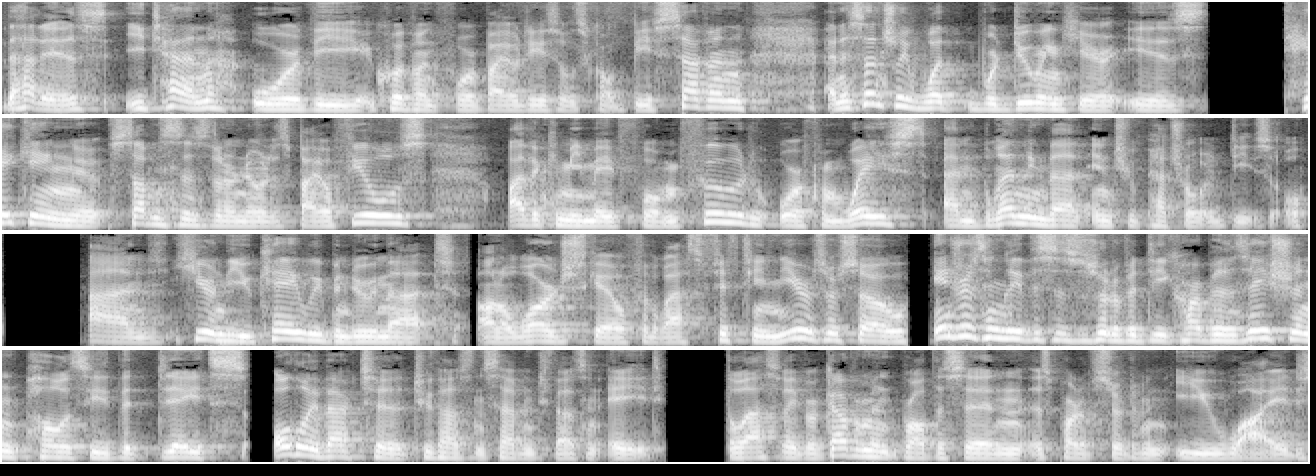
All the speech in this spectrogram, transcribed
that is E10, or the equivalent for biodiesel is called B7. And essentially what we're doing here is taking substances that are known as biofuels, either can be made from food or from waste, and blending that into petrol or diesel. And here in the UK, we've been doing that on a large scale for the last 15 years or so. Interestingly, this is sort of a decarbonization policy that dates all the way back to 2007, 2008. The last Labour government brought this in as part of sort of an EU wide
